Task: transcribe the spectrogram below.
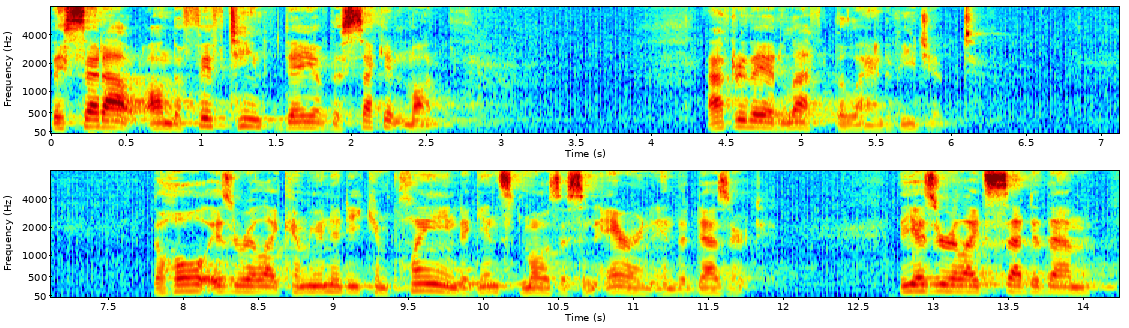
They set out on the 15th day of the second month, after they had left the land of Egypt. The whole Israelite community complained against Moses and Aaron in the desert. The Israelites said to them,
